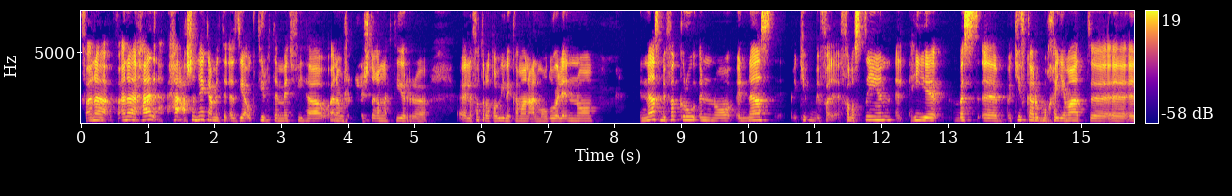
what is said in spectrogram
فأنا فأنا هذا ه- عشان هيك عملت الأزياء وكتير اهتميت فيها. وأنا وجميل اشتغلنا كتير آه، لفترة طويلة كمان على الموضوع. لأنه الناس بفكروا إنه الناس فلسطين هي بس آه، كيف كانوا بمخيمات آه،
